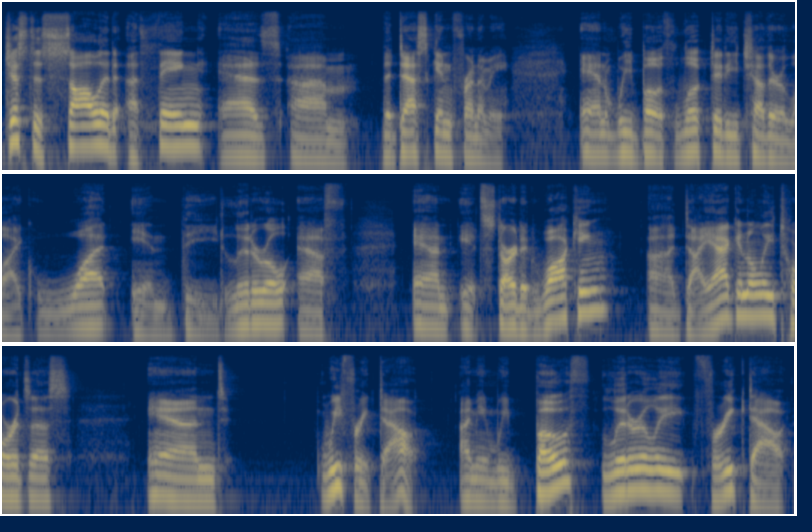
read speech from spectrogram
Just as solid a thing as um, the desk in front of me. And we both looked at each other like, what in the literal F? And it started walking uh, diagonally towards us. And we freaked out. I mean, we both literally freaked out,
